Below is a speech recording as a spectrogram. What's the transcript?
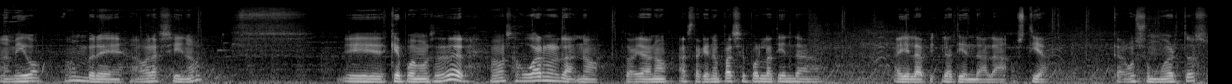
amigo... Hombre, ahora sí, ¿no? ¿Y qué podemos hacer? ¿Vamos a jugárnosla? No, todavía no. Hasta que no pase por la tienda... Ahí en la, tienda, la... Hostia. Cagos son muertos.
